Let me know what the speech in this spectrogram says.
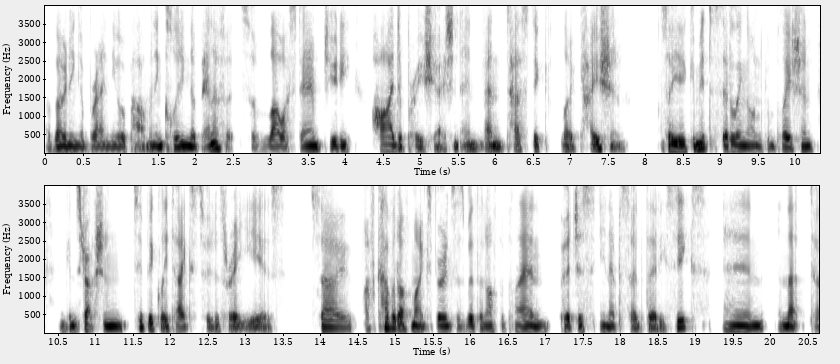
of owning a brand new apartment, including the benefits of lower stamp duty, high depreciation, and fantastic location. So you commit to settling on completion, and construction typically takes two to three years. So I've covered off my experiences with an off the plan purchase in episode 36. And, and that uh,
